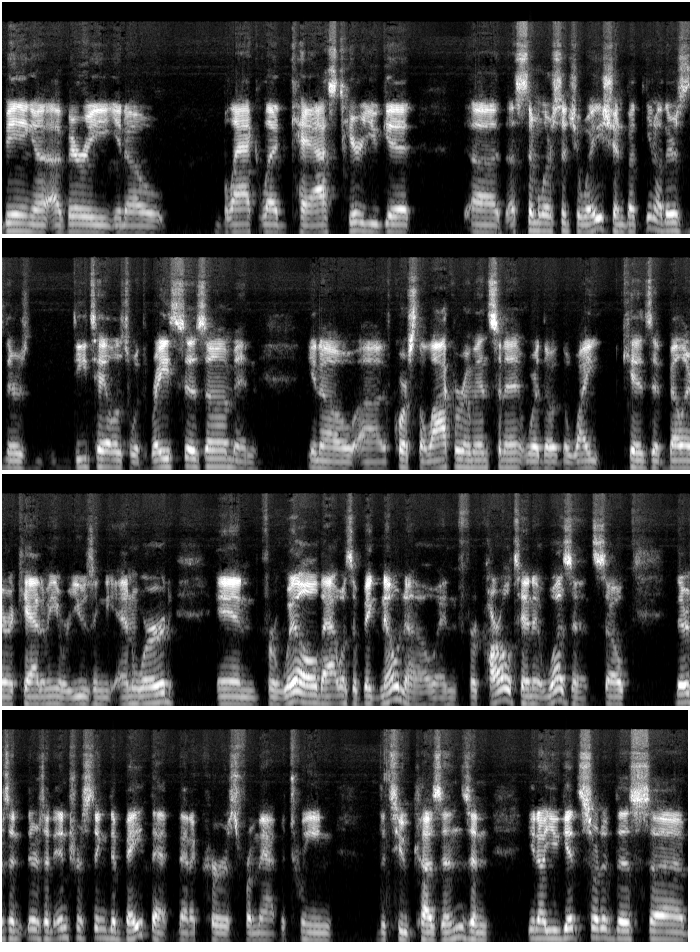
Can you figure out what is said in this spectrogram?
being a, a very you know black led cast. Here you get uh, a similar situation, but you know there's there's details with racism and you know uh, of course the locker room incident where the the white kids at Bel Air Academy were using the N word, and for Will that was a big no no, and for Carlton it wasn't. So there's an there's an interesting debate that that occurs from that between the two cousins and you know you get sort of this uh,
